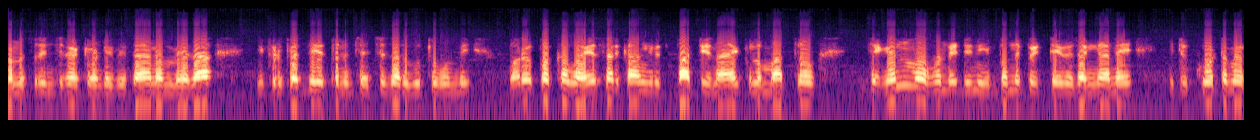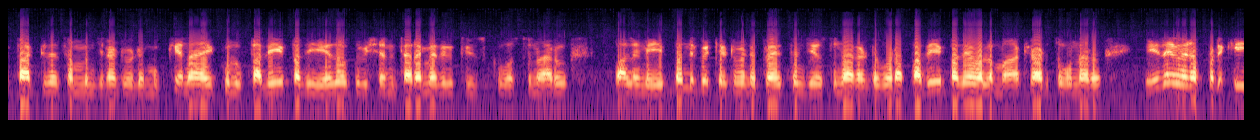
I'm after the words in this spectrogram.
అనుసరించినటువంటి విధానం మీద ఇప్పుడు పెద్ద ఎత్తున చర్చ జరుగుతూ ఉంది. మరోపక్క వైఎస్ఆర్ కాంగ్రెస్ పార్టీ నాయకులు మాత్రం జగన్మోహన్ రెడ్డిని ఇబ్బంది పెట్టే విధంగానే ఇటు కూటమి పార్టీకి సంబంధించినటువంటి ముఖ్య నాయకులు పదే పదే ఏదో ఒక విషయాన్ని తెర మీదకు తీసుకువస్తున్నారు. వాళ్ళని ఇబ్బంది పెట్టేటువంటి ప్రయత్నం చేస్తున్నారంటూ కూడా పదే పదే వాళ్ళు మాట్లాడుతూ ఉన్నారు. ఏదేమైనప్పటికీ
